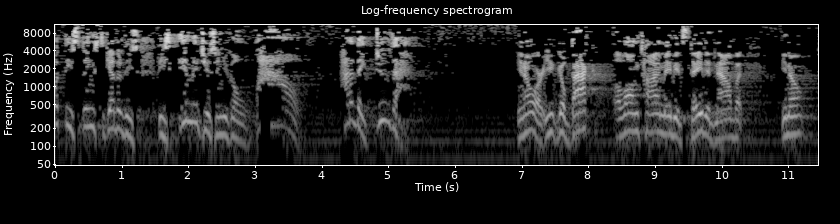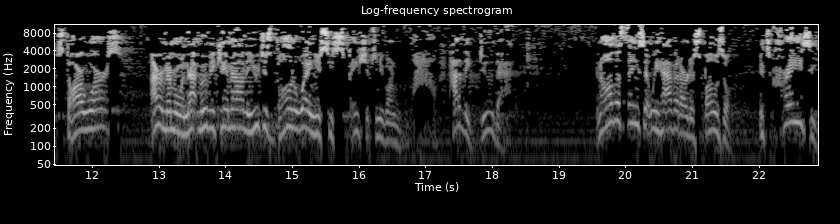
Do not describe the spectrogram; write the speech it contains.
put these things together, these these images, and you go, wow, how did they do that? You know, or you go back a long time, maybe it's dated now, but you know, Star Wars. I remember when that movie came out and you just blown away and you see spaceships and you're going, wow, how did they do that? And all the things that we have at our disposal, it's crazy.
